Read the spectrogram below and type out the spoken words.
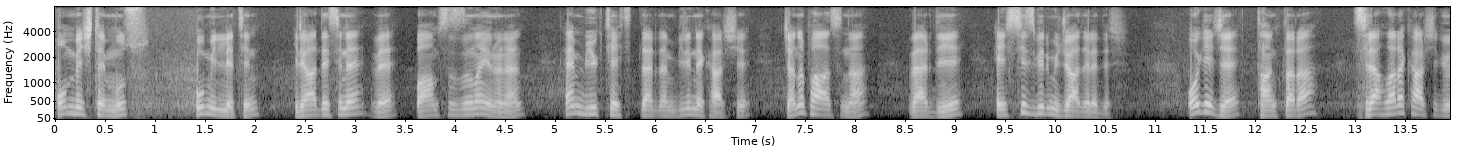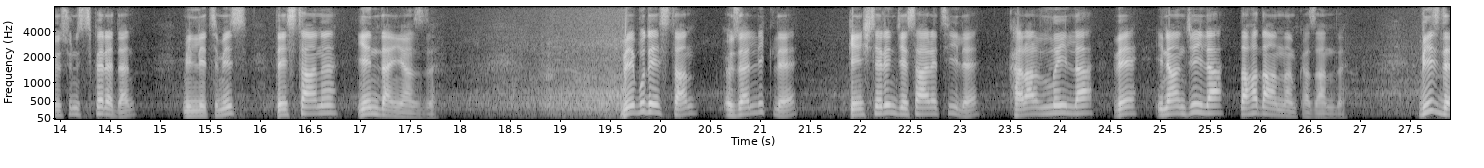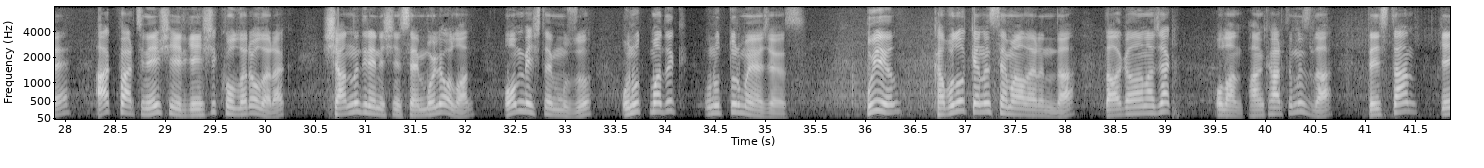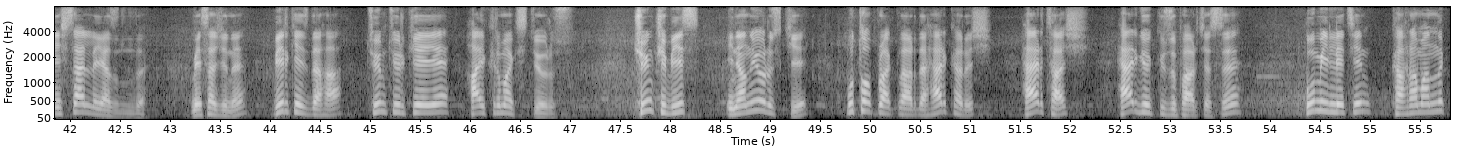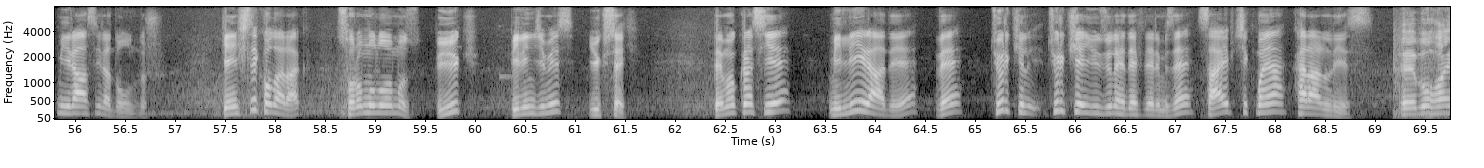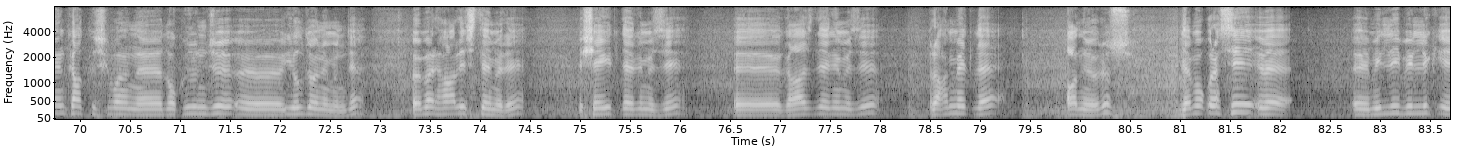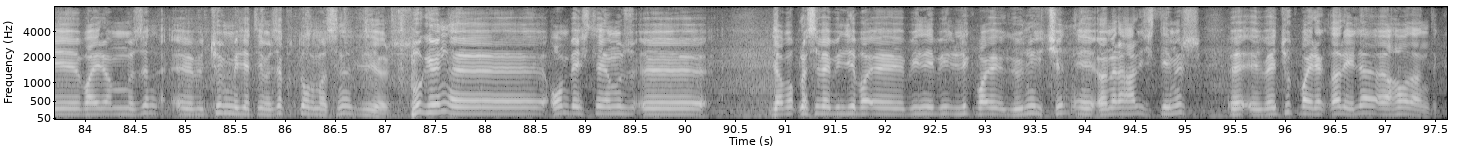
15 Temmuz bu milletin iradesine ve bağımsızlığına yönelen en büyük tehditlerden birine karşı canı pahasına verdiği eşsiz bir mücadeledir. O gece tanklara, silahlara karşı göğsünü siper eden milletimiz destanı yeniden yazdı. Ve bu destan özellikle gençlerin cesaretiyle, kararlılığıyla ve inancıyla daha da anlam kazandı. Biz de AK Parti Nevşehir Gençlik Kolları olarak şanlı direnişin sembolü olan 15 Temmuz'u unutmadık, unutturmayacağız. Bu yıl Kapadokya'nın semalarında dalgalanacak olan pankartımızla destan gençlerle yazıldı. Mesajını bir kez daha tüm Türkiye'ye haykırmak istiyoruz. Çünkü biz inanıyoruz ki bu topraklarda her karış, her taş, her gökyüzü parçası bu milletin kahramanlık mirasıyla doludur. Gençlik olarak sorumluluğumuz büyük, bilincimiz yüksek. Demokrasiye, milli iradeye ve Türkiye, Türkiye yüzyılı hedeflerimize sahip çıkmaya kararlıyız. E, bu hain kalkışmanın 9. yıl dönümünde Ömer Halis Demir'i, şehitlerimizi, e, gazilerimizi rahmetle anıyoruz. Demokrasi ve e, Milli Birlik e, bayramımızın e, tüm milletimize kutlu olmasını diliyoruz. Bugün e, 15 Temmuz e, Demokrasi ve Milli, Milli Birlik Bay- Günü için Ömer Halis Demir ve, Türk bayraklarıyla havalandık.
